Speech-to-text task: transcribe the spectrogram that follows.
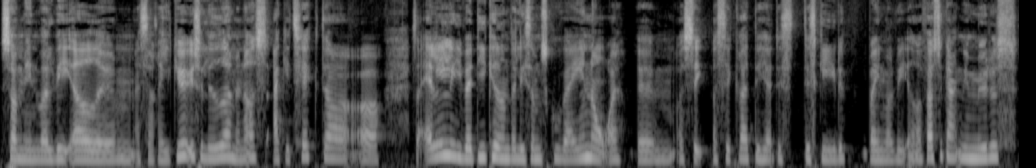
som involverede øh, altså religiøse ledere, men også arkitekter og altså alle i værdikæden, der ligesom skulle være inde over øh, og, se, og sikre, at det her det, det skete, var involveret. Og første gang vi mødtes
